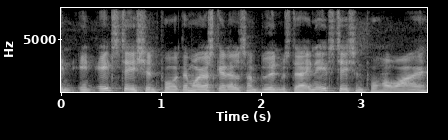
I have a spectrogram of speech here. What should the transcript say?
En, en aid station på, den må jeg også gerne alle sammen byde ind, hvis der er en aid station på Hawaii,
